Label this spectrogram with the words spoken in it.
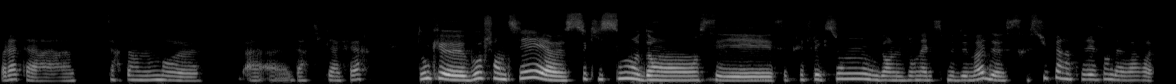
voilà, tu as un certain nombre d'articles à faire. Donc, beau chantier. ceux qui sont dans cette réflexion ou dans le journalisme de mode, ce serait super intéressant d'avoir,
